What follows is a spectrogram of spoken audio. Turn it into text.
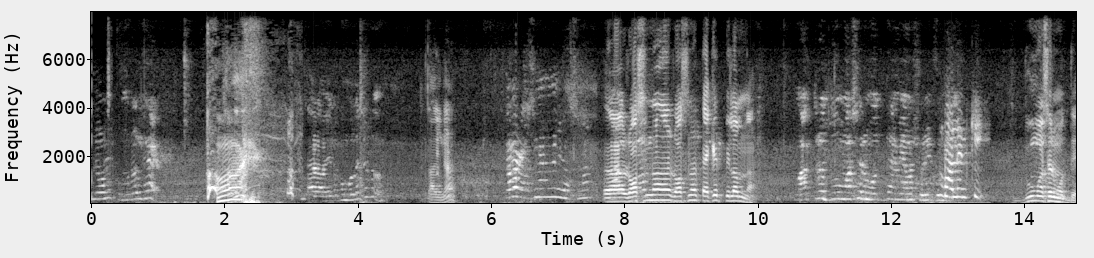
কুমড়োর ঘ্যাট? এরকম বলেছ তো? তাই না? আমার রসনা রসনা। রসনা রসনার প্যাকেট পেলাম না। মাত্র দু মাসের মধ্যে আমি আমার শরীর দু মাসের মধ্যে।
